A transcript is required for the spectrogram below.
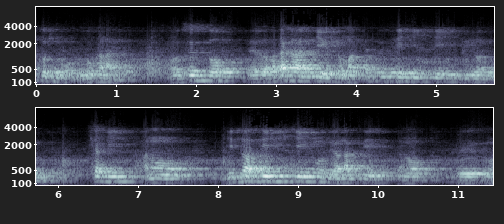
少しも動かない。そうすると、えー、旗から見ていると全く静止しているように。しかし、あの、実は静止しているのではなくて、あの、えー、その、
